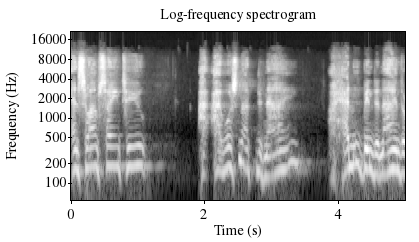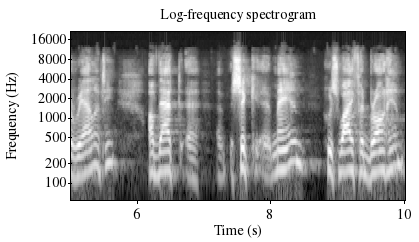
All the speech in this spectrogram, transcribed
And so I'm saying to you, I, I was not denying, I hadn't been denying the reality of that uh, uh sick uh, man whose wife had brought him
